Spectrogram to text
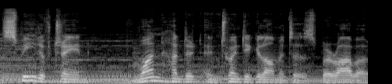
speed of train 120 kilometers per hour.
